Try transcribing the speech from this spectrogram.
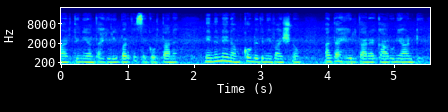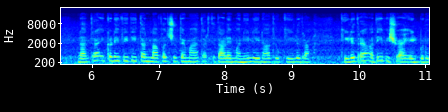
ಮಾಡ್ತೀನಿ ಅಂತ ಹೇಳಿ ಭರವಸೆ ಕೊಡ್ತಾನೆ. ನಿನ್ನನ್ನೇ ನಂಬ್ಕೊಂಡಿದ್ದೀನಿ ವೈಷ್ಣವ್ ಅಂತ ಹೇಳ್ತಾರೆ ಕಾರುಣ್ಯ ಆಂಟಿ. ನಂತರ ಈ ಕಡೆ ವಿಧಿ ತನ್ನ ಲವರ್ ಜೊತೆ ಮಾತಾಡ್ತಿದ್ದಾಳೆ. ಮನೇಲಿ ಏನಾದರೂ ಕೇಳಿದ್ರ? ಕೇಳಿದ್ರೆ ಅದೇ ವಿಷಯ ಹೇಳಿಬಿಡು.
